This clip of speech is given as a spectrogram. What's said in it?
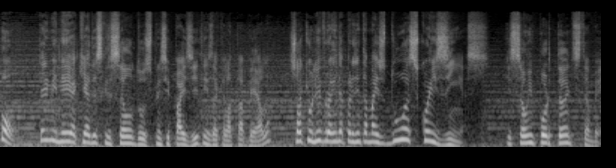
Bom, Terminei aqui a descrição dos principais itens daquela tabela, só que o livro ainda apresenta mais duas coisinhas que são importantes também.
